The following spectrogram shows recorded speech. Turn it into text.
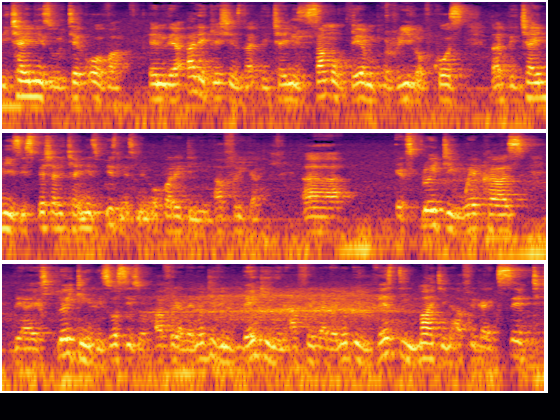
the Chinese will take over. And there are allegations that the Chinese, some of them real, of course, that the Chinese, especially Chinese businessmen operating in Africa, are exploiting workers, they are exploiting resources of Africa. They're not even banking in Africa. They're not investing much in Africa except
